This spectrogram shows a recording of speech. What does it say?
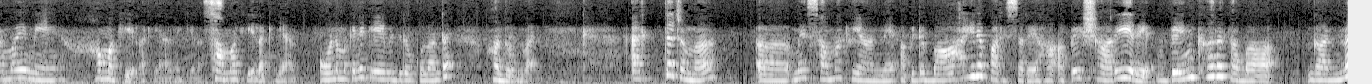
තමයි මේ හම කියලා කියන්නේ කියලා. සම කියලා කියන්නේ. ඕනම කෙනෙක් ඒ විදිහට ඔයගොල්ලන්ට හඳුන්වයි. ඇත්තටම මේ සම කියන්නේ අපිට බාහිර පරිසරය හා අපේ ශරීරය වෙන්කර තබා ගන්න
